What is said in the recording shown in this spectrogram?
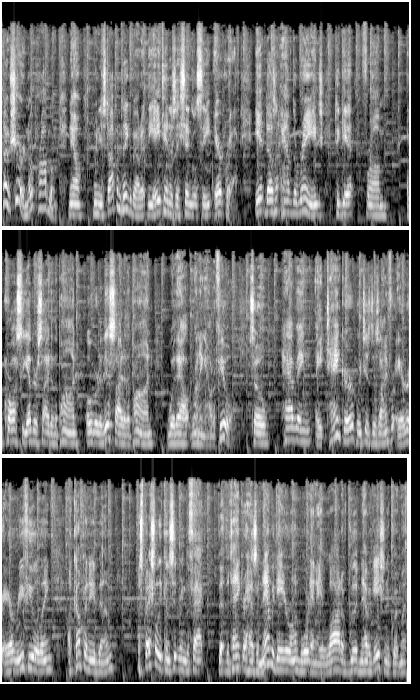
Oh, sure, no problem. Now, when you stop and think about it, the A-10 is a single-seat aircraft. It doesn't have the range to get from across the other side of the pond over to this side of the pond without running out of fuel. So having a tanker, which is designed for air-to-air refueling, accompany them especially considering the fact that the tanker has a navigator on board and a lot of good navigation equipment,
